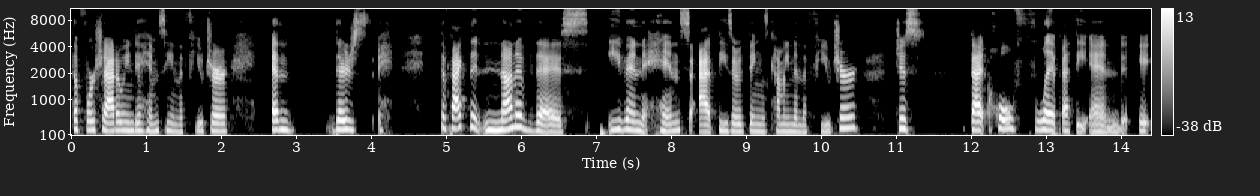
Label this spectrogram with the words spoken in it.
the foreshadowing to him seeing the future and there's the fact that none of this even hints at these are things coming in the future just that whole flip at the end it,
